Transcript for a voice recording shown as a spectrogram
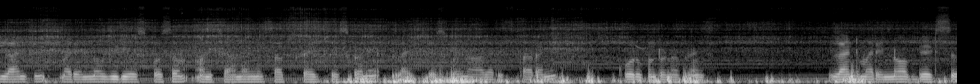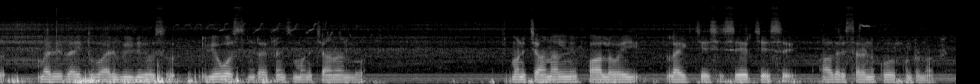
ఇలాంటి మరెన్నో వీడియోస్ కోసం మన ఛానల్ని సబ్స్క్రైబ్ చేసుకొని లైక్ చేసుకొని ఆదరిస్తారని కోరుకుంటున్నా ఫ్రెండ్స్. ఇలాంటి మరెన్నో అప్డేట్స్ మరి రైతు వారి వీడియోస్ ఇవే వస్తుంటాయి ఫ్రెండ్స్ మన ఛానల్లో. మన ఛానల్ని ఫాలో అయ్యి లైక్ చేసి షేర్ చేసి ఆదరిస్తారని కోరుకుంటున్నాను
